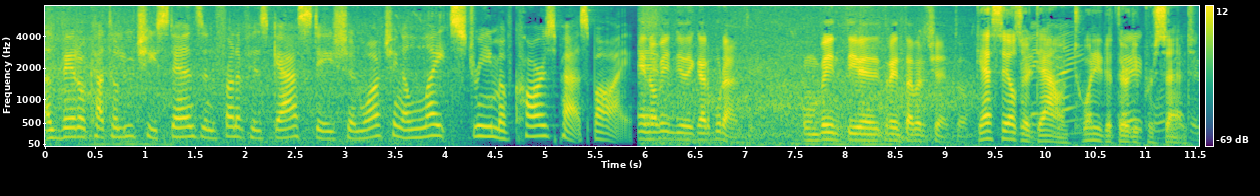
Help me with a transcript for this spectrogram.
Alvaro Catalucci stands in front of his gas station watching a light stream of cars pass by. Un 20-30%. Gas sales are down 20 to 30%.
